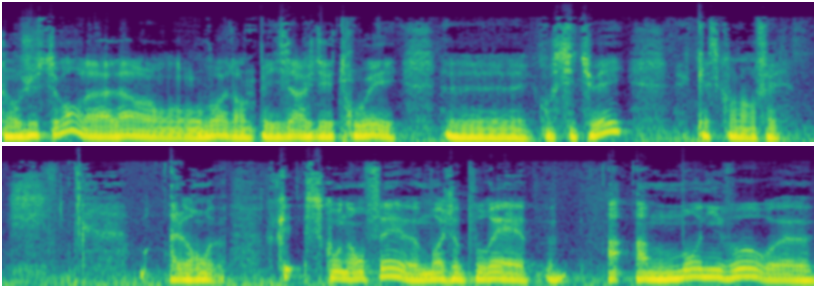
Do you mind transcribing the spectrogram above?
Alors justement là, là on voit dans le paysage des trouées constituées, qu'est-ce qu'on en fait? Alors, ce qu'on en fait, moi je pourrais à, mon niveau euh,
